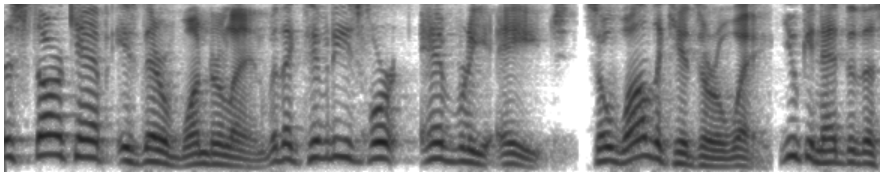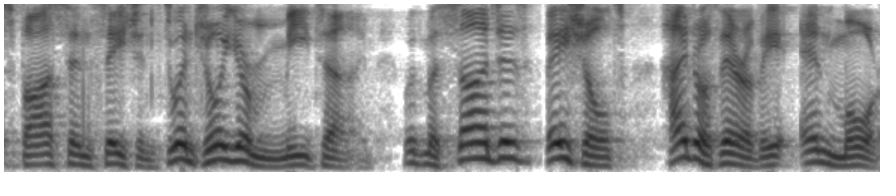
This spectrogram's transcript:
The Star Camp is their wonderland with activities for every age. So while the kids are away, you can head to the Spa Sensations to enjoy your me time with massages, facials, hydrotherapy, and more.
